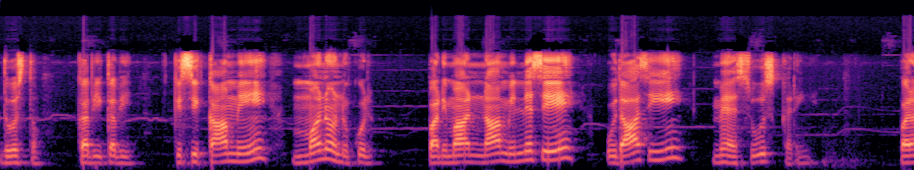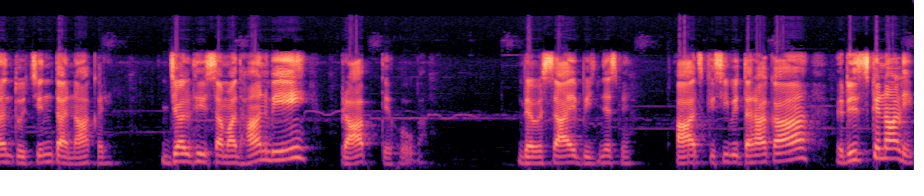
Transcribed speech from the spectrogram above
दोस्तों कभी कभी किसी काम में मनोनुकूल परिमाण ना मिलने से उदासी महसूस करेंगे। परंतु चिंता ना करें। जल्द ही समाधान भी प्राप्त होगा। व्यवसाय बिज़नेस में आज किसी भी तरह का रिस्क ना लें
